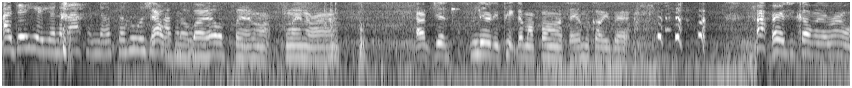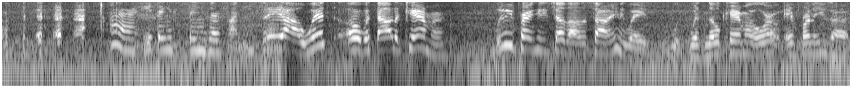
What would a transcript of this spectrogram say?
I did hear you in the bathroom, though. So who was you That was talking nobody. That was playing around. Playing around. I just literally picked up my phone and said, "I'm gonna call you back." I heard you the room. All right. You think things are funny? So. See y'all with or without a camera. We be pranking each other all the time anyway, with no camera or in front of you guys.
